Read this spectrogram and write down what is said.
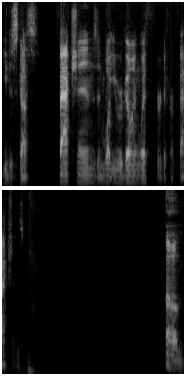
you discuss factions and what you were going with for different factions. Um,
